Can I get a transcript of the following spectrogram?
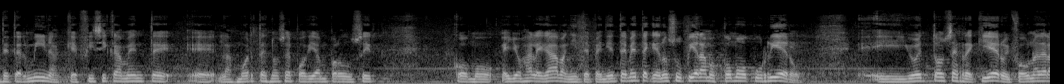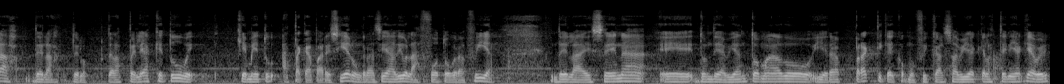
determina que físicamente eh, las muertes no se podían producir como ellos alegaban, independientemente que no supiéramos cómo ocurrieron. Y yo entonces requiero, y fue una de las, de las, de, las peleas que tuve, que me hasta que aparecieron, gracias a Dios, las fotografías de la escena eh, donde habían tomado, y era práctica, y como fiscal sabía que las tenía que haber,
